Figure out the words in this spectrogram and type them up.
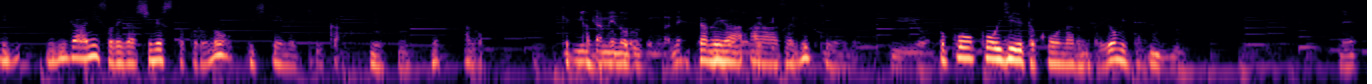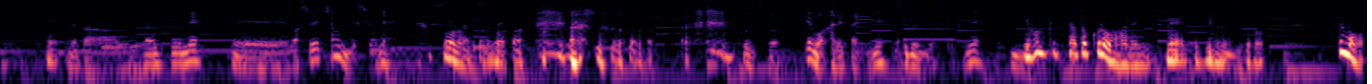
右右側にそれが示すところの HTML というか、うん。うん。ね、あの、結見果た目の部分がね。見た目が表される出っていうので、てくるというような。ここをこういじるとこうなるんだよみたいな。うんうんねねこれが意外とね、えー忘れちゃうんですよね。そうなんですよね。そうそう。絵も貼れたりね、するんですけどね。うん基本的なところはあれね、できるんですけど、でも、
